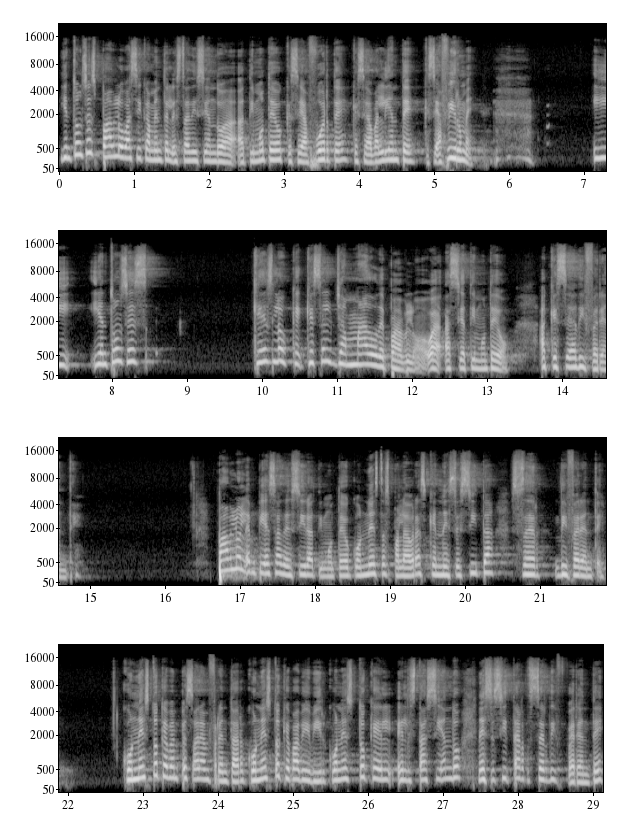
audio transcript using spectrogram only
Y entonces Pablo básicamente le está diciendo a, Timoteo que sea fuerte, que sea valiente, que sea firme. Y, y entonces, ¿qué es lo que qué es el llamado de Pablo hacia Timoteo? A que sea diferente. Pablo le empieza a decir a Timoteo con estas palabras que necesita ser diferente con esto que va a empezar a enfrentar, con esto que va a vivir, con esto que él, está haciendo, necesita ser diferente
